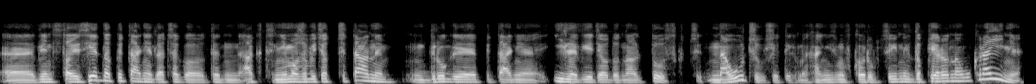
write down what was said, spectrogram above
E, więc to jest jedno pytanie, dlaczego ten akt nie może być odczytany. Drugie pytanie, ile wiedział Donald Tusk? Czy nauczył się tych mechanizmów korupcyjnych dopiero na Ukrainie?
